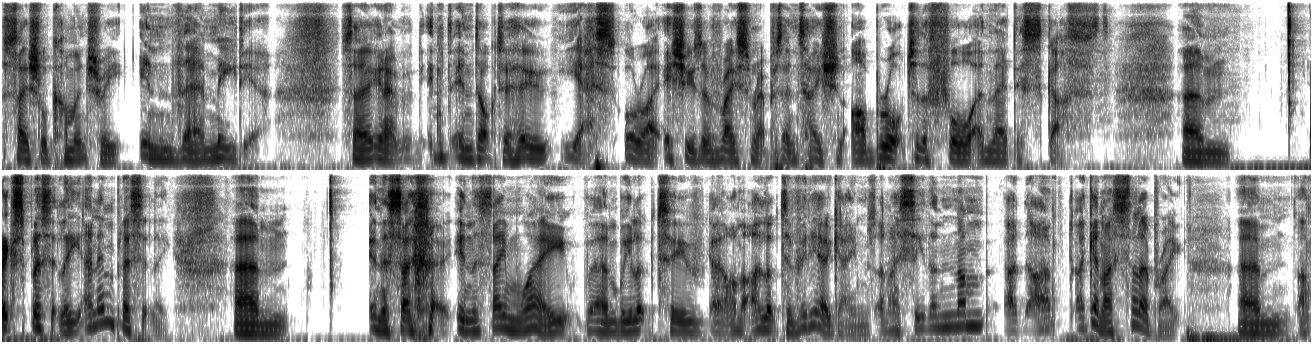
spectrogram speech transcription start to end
social commentary in their media. So you know, in, in, Doctor Who, yes, all right, issues of race and representation are brought to the fore and they're discussed um, explicitly and implicitly. Um, in the same in the same way, um, we look to um, I look to video games and I see the number. Again, I celebrate. Um, I'm,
